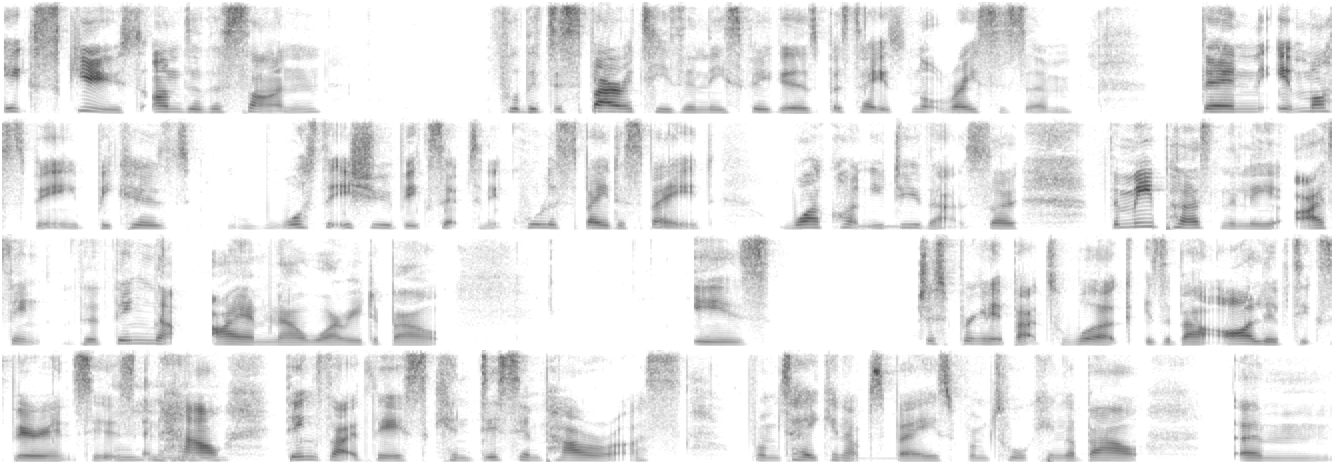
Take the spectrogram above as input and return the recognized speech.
excuse under the sun for the disparities in these figures but say it's not racism then it must be because what's the issue of accepting it? Call a spade a spade. Why can't you do that? So for me personally i think the thing that i am now worried about is just bringing it back to work is about our lived experiences and how things like this can disempower us from taking up space, from talking about um,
